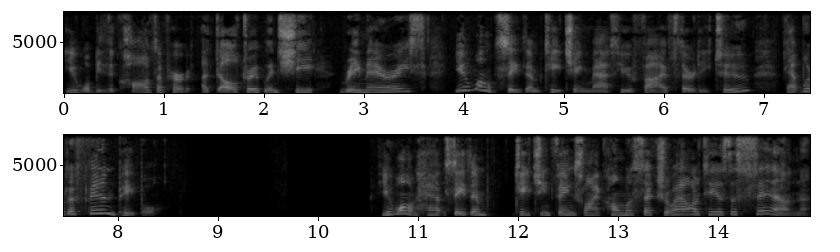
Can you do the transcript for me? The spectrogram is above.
you will be the cause of her adultery when she remarries? You won't see them teaching Matthew 5:32. That would offend people. You won't see them teaching things like homosexuality is a sin.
